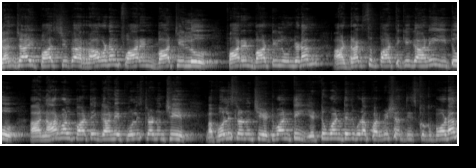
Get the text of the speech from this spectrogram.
గంజాయి పాజిటివ్గా రావడం ఫారెన్ బాటిల్లు ఫారెన్ బాటిల్ ఉండడం ఆ డ్రగ్స్ పార్టీకి కానీ ఇటు నార్మల్ పార్టీకి కానీ పోలీసుల నుంచి పోలీసుల నుంచి ఎటువంటి ఎటువంటిది కూడా పర్మిషన్ తీసుకోకపోవడం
